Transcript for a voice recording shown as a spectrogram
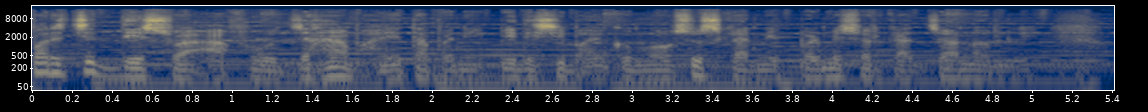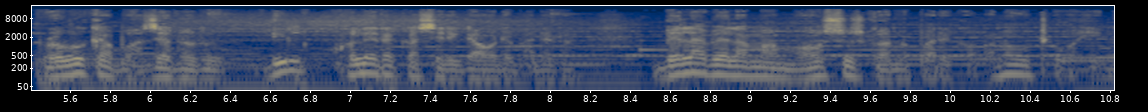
श्रोता अपरिचित देश वा आफू जहाँ भए तापनि विदेशी भएको महसुस गर्ने परमेश्वरका जनहरूले प्रभुका भजनहरू दिल खोलेर कसरी गाउने भनेर बेला बेलामा महसुस गर्नु परेको अनौठो होइन।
